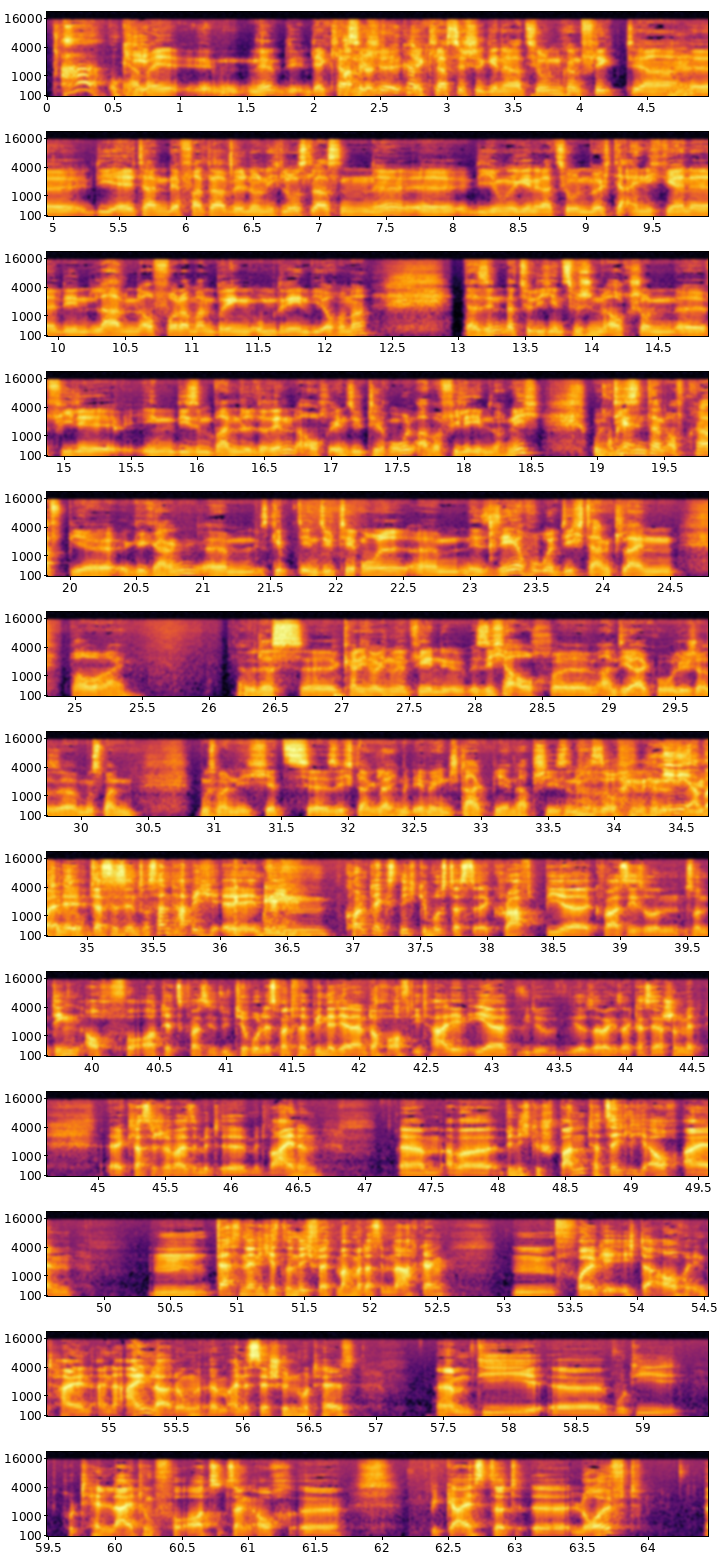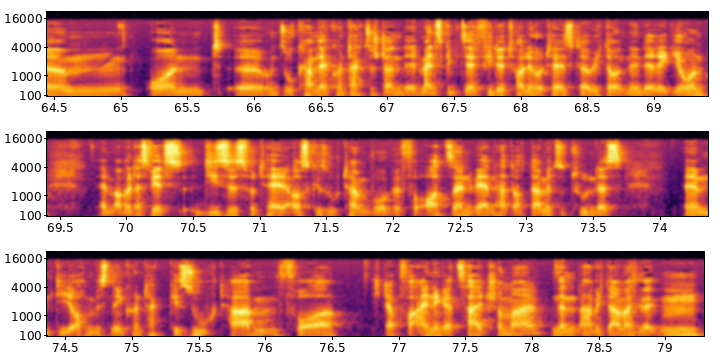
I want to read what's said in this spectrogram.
Ah, okay. Ja, weil ähm, ne, der klassische, der klassische Generationenkonflikt, ja, mhm. äh, die Eltern, der Vater will noch nicht loslassen, ne, äh, die junge Generation möchte eigentlich gerne den Laden auf Vordermann bringen, umdrehen, wie auch immer. Da sind natürlich inzwischen auch schon äh, viele in diesem Wandel drin, auch in Südtirol, aber viele eben noch nicht. Und okay. die sind dann auf Kraftbier gegangen. Ähm, es gibt in Südtirol ähm, eine sehr hohe Dichte an kleinen Brauereien. Also das äh, kann ich euch nur empfehlen. Sicher auch äh, antialkoholisch. Also da muss man, muss man nicht jetzt äh, sich da gleich mit irgendwelchen Starkbieren abschießen oder so. Nee, nee, aber äh, so. das ist interessant. Habe ich äh, in dem Kontext nicht gewusst, dass äh, Craftbier quasi so ein, so ein Ding auch vor Ort jetzt quasi in Südtirol ist. Man verbindet ja dann doch oft Italien eher, wie du, wie du selber gesagt hast, ja schon mit äh, klassischerweise mit, äh, mit Weinen. Ähm, aber bin ich gespannt. Tatsächlich auch ein, mh, hm, das nenne ich jetzt noch nicht, vielleicht machen wir das im Nachgang mh, folge ich da auch in Teilen einer Einladung ähm, eines sehr schönen Hotels, ähm, die, äh, wo die Hotelleitung vor Ort sozusagen auch äh, begeistert äh, läuft. Ähm, und, äh, und so kam der Kontakt zustande. Ich meine, es gibt sehr viele tolle Hotels, glaube ich, da unten in der Region. Ähm, aber dass wir jetzt dieses Hotel ausgesucht haben, wo wir vor Ort sein werden, hat auch damit zu tun, dass ähm, die auch ein bisschen den Kontakt gesucht haben vor, ich glaube, vor einiger Zeit schon mal. Und dann habe ich damals gesagt, mh, hm,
